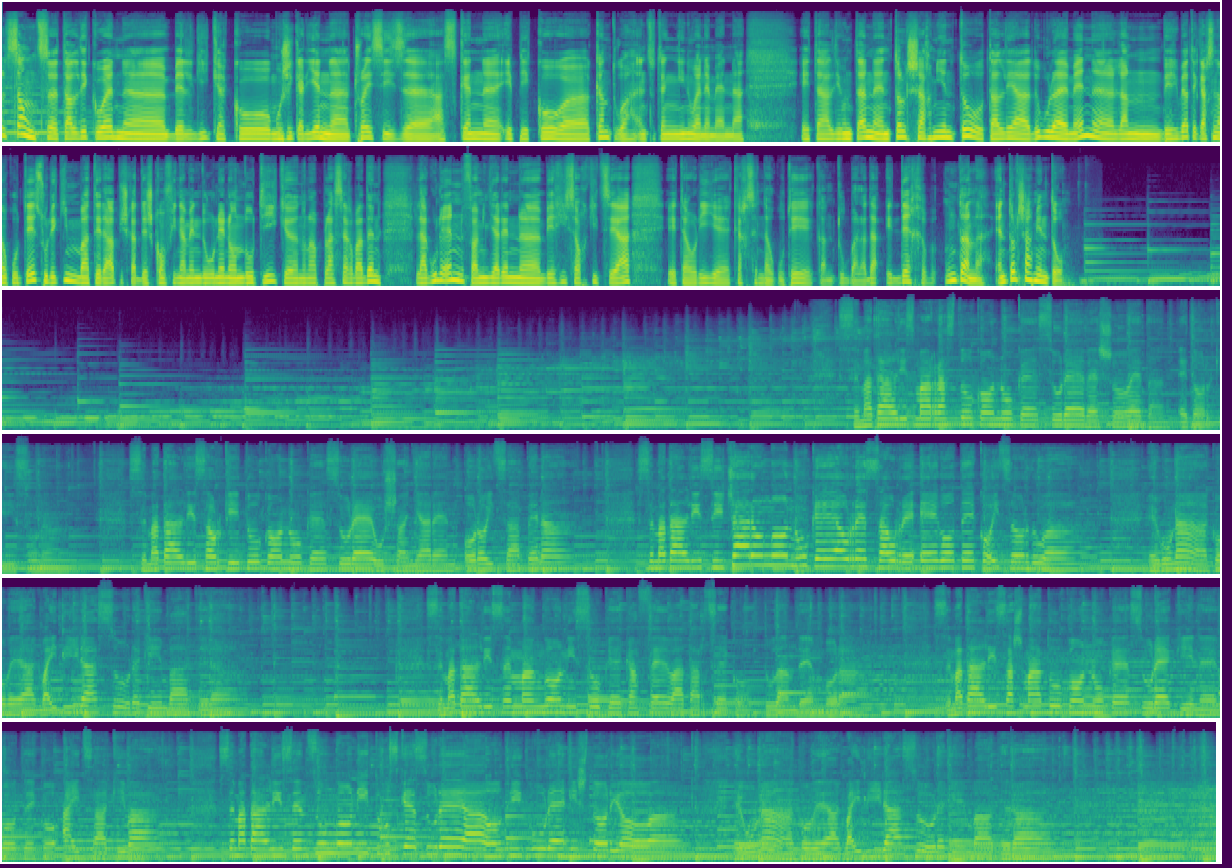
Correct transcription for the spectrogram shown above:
Marble Sounds taldekoen uh, belgikako musikalien uh, Traces uh, azken epeko kantua entzuten ginuen hemen. Eta aldiuntan entol charmiento taldea dugula hemen, lan berri bat ekartzen aukute, zurekin batera, piskat deskonfinamendu unen ondutik, nola placer baden lagunen, familiaren berri zaurkitzea, eta hori ekartzen daukute kantu balada eder untan, entol charmiento. Zenbat aldiz marraztuko nuke zure besoetan etorkizuna? Zenbat aldiz aurkituko nuke zure usainaren oroitzapena? Zenbat aldiz itxarongo nuke aurrez aurre egoteko itzordua Egunako beak baitira zurekin batera Zenbat aldiz emango nizuke kafe bat hartzeko dudan denbora? Zenbat aldiz asmatuko nuke zurekin egoteko aitzaki bat? Zenbat aldiz entzungo nituzke zure haotik gure istorioak? Egunako beak bai dira zurekin batera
